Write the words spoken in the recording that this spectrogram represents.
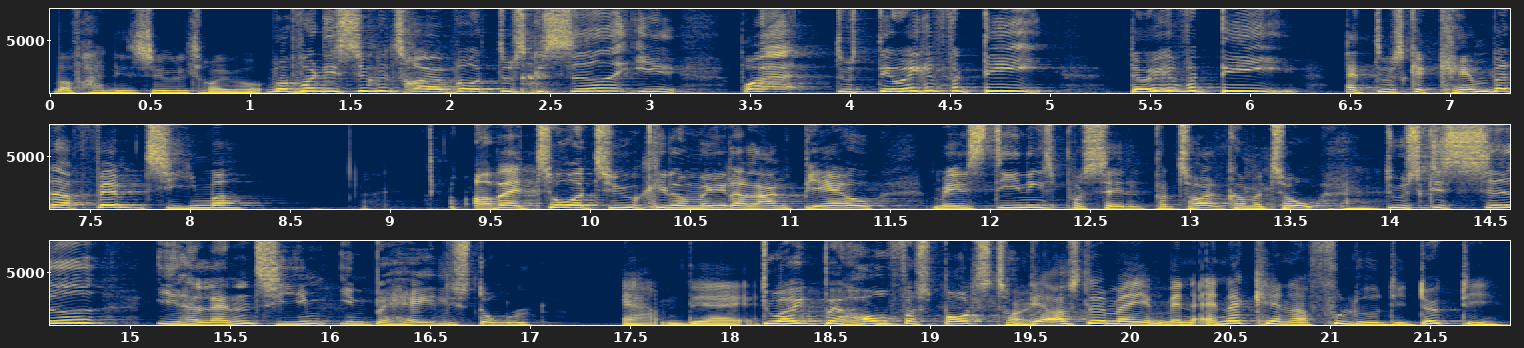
Hvorfor har de cykeltrøje på? Hvorfor er de cykeltrøjer på? Du skal sidde i... Prøv at, du, det er jo ikke fordi... Det er jo ikke fordi, at du skal kæmpe dig 5 timer op ad et 22 km langt bjerg med en stigningsprocent på 12,2. Du skal sidde i halvanden time i en behagelig stol. Ja, men det er... Du har ikke behov for sportstøj. Det er også det med, man anerkender fuldt ud, de dygtige.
